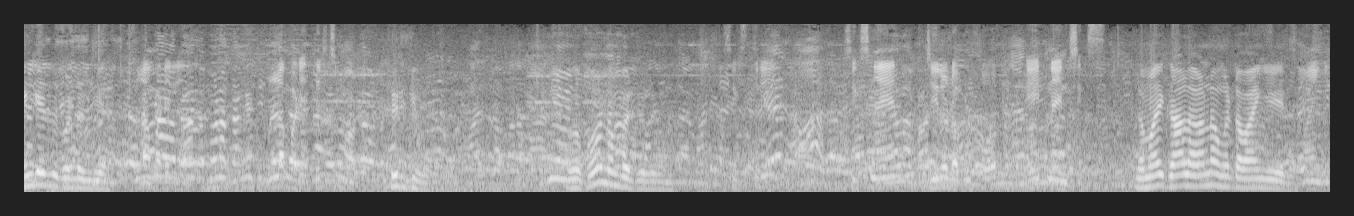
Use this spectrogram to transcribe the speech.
எங்கேருந்து கொண்டு வந்தீங்க? திருச்சி மாவட்டம். திருச்சி. உங்கள் ஃபோன் நம்பர் சொல்லுங்கள் six three six nine zero double four eight nine six. இந்த மாதிரி காலை வேணால் உங்கள்கிட்ட வாங்கிக்கிறேன். வாங்கி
